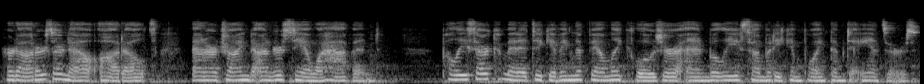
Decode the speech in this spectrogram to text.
her daughters are now adults and are trying to understand what happened. Police are committed to giving the family closure and believe somebody can point them to answers.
